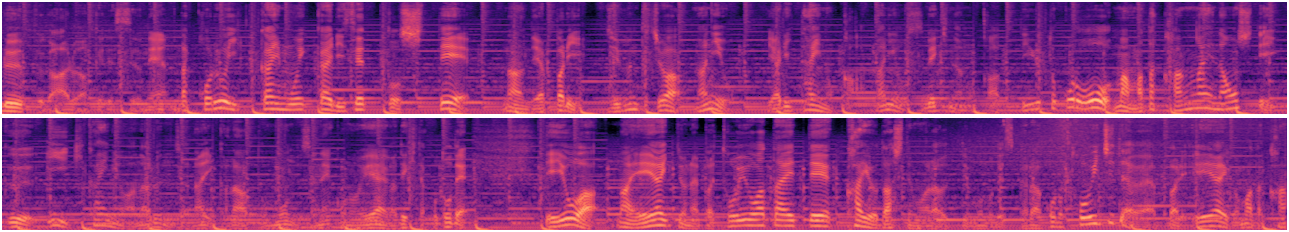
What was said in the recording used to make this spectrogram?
ループがあるわけですよね。だこれを一回もう一回リセットして、なのでやっぱり自分たちは何をやりたいのか、何をすべきなのかっていうところを、まあ、また考え直していくいい機会にはなるんじゃないかなと思うんですよね。この AI ができたことで。で要は、まあ、AI っていうのはやっぱり問いを与えて解を出してもらうっていうものですから、この問い自体はやっぱり AI がまだ考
